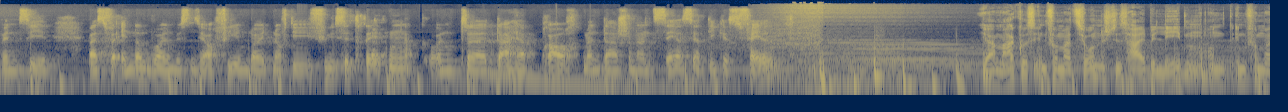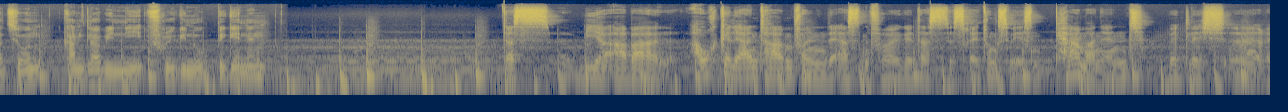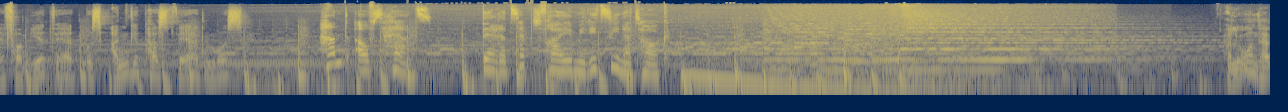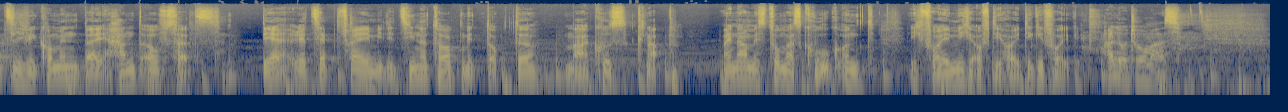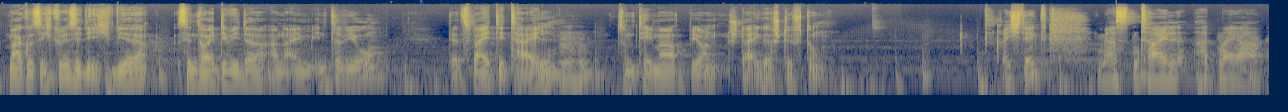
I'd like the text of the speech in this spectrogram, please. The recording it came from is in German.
wenn Sie was verändern wollen, müssen Sie auch vielen Leuten auf die Füße treten. Und äh, daher braucht man da schon ein sehr, sehr dickes Fell. Ja, Markus, Information ist das halbe Leben und Information kann, glaube ich, nie früh genug beginnen. Dass wir aber auch gelernt haben von der ersten Folge, dass das Rettungswesen permanent wirklich äh, reformiert werden muss, angepasst werden muss. Hand aufs Herz. Der rezeptfreie Mediziner Talk. Hallo und herzlich willkommen bei Hand aufs Herz, der rezeptfreie Mediziner Talk mit Dr. Markus Knapp. Mein Name ist Thomas Krug und ich freue mich auf die heutige Folge. Hallo Thomas. Markus, ich grüße dich. Wir sind heute wieder an einem Interview, der zweite Teil mhm. zum Thema Björn Steiger Stiftung. Richtig. Im ersten Teil hat man ja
